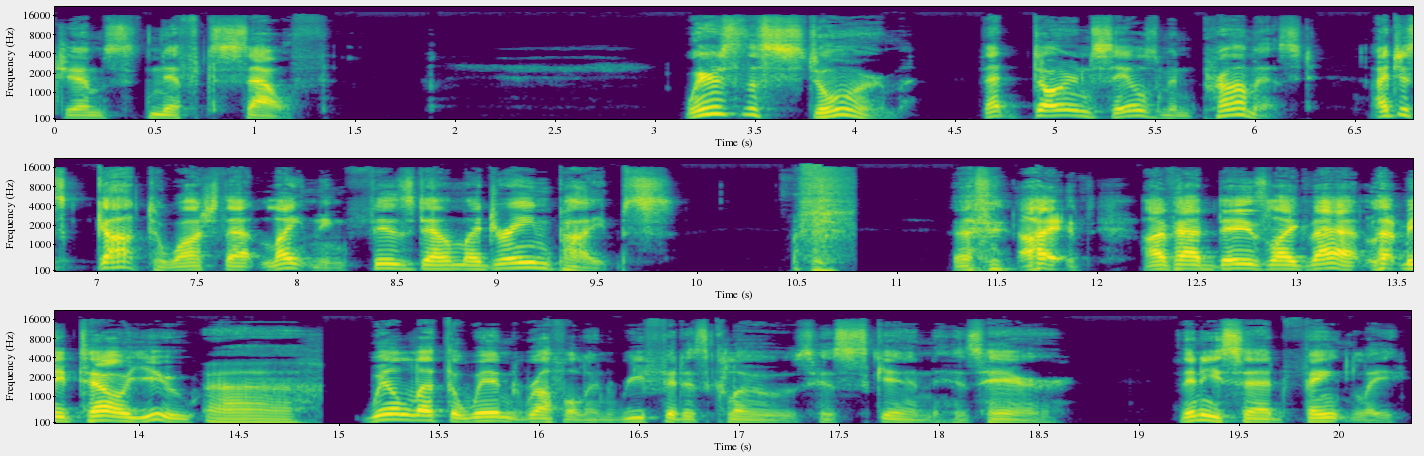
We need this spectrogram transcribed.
Jim sniffed south. Where's the storm? That darn salesman promised. I just got to watch that lightning fizz down my drain pipes. I, I've had days like that, let me tell you. Uh, Will let the wind ruffle and refit his clothes, his skin, his hair. Then he said faintly,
